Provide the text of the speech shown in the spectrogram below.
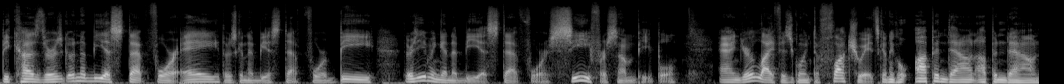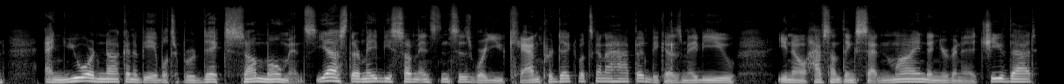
because there's going to be a step 4a there's going to be a step 4b there's even going to be a step 4c for some people and your life is going to fluctuate. It's going to go up and down up and down and you are not going to be able to predict some moments. Yes, there may be some instances where you can predict what's going to happen because maybe you, you know, have something set in mind and you're going to achieve that,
